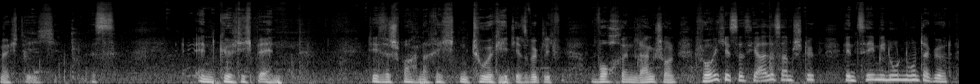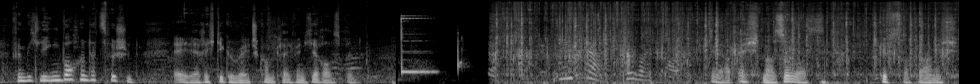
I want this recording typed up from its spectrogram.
möchte ich es endgültig beenden. Diese Sprachnachrichtentour geht jetzt wirklich wochenlang schon. Für euch ist das hier alles am Stück in 10 Minuten runtergehört. Für mich liegen Wochen dazwischen. Ey, der richtige Rage kommt gleich, wenn ich hier raus bin. Ja, echt mal, sowas gibt's doch gar nicht.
